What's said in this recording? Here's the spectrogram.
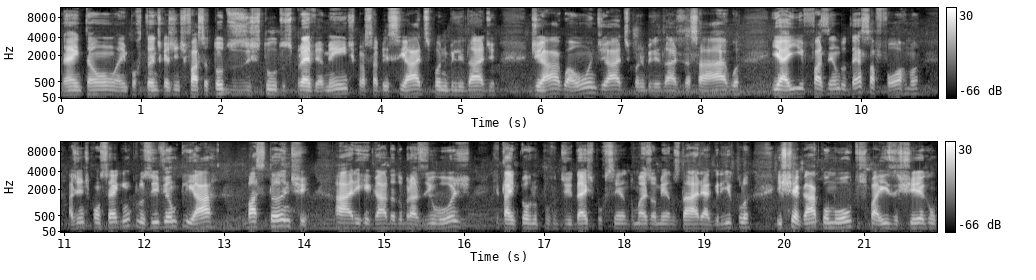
Né? Então, é importante que a gente faça todos os estudos previamente para saber se há disponibilidade de água, onde há disponibilidade dessa água, e aí, fazendo dessa forma, a gente consegue inclusive ampliar bastante a área irrigada do Brasil hoje, que está em torno de 10% mais ou menos da área agrícola, e chegar como outros países chegam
